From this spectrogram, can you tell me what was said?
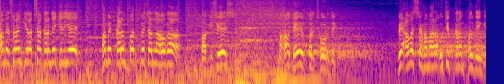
हमें स्वयं की रक्षा करने के लिए हमें कर्म पथ पे चलना होगा। बाकी शेष महादेव पर छोड़ दें। वे अवश्य हमारा उचित कर्म फल देंगे।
